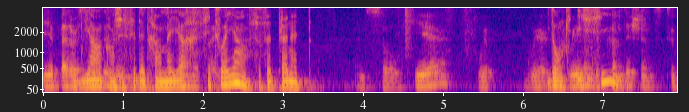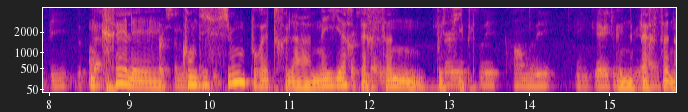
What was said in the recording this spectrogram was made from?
ou bien quand j'essaie d'être un meilleur citoyen sur cette planète. Donc ici, on crée les conditions pour être la meilleure personne possible une personne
